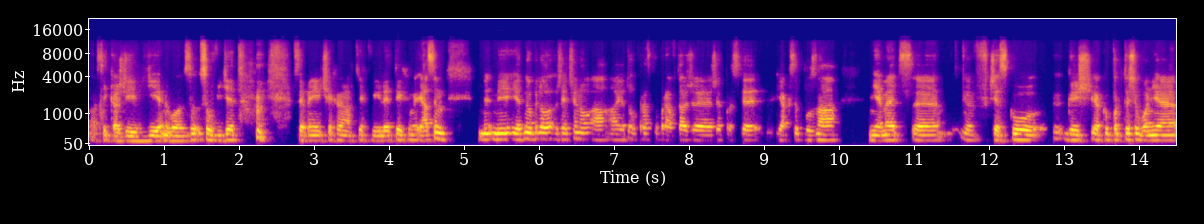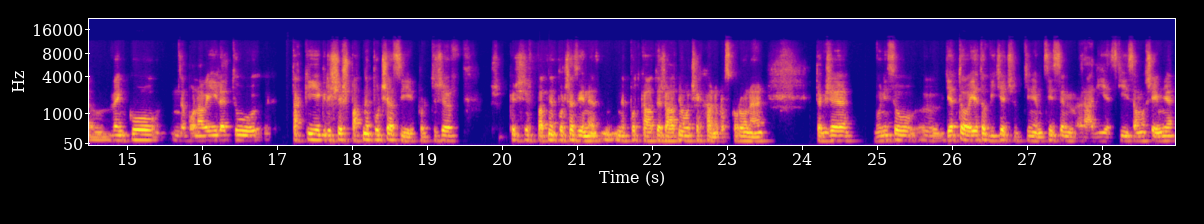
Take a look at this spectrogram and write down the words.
asi každý ví, nebo jsou vidět v Čechách na těch výletech. Já jsem, mi jedno bylo řečeno a, a je to opravdu pravda, že, že prostě jak se pozná Němec eh, v Česku, když jako, protože on je venku nebo na výletu taky, když je špatné počasí, protože když je špatné počasí, ne, nepotkáte žádného Čecha, nebo skoro ne. Takže oni jsou, je to, je to vidět, že ti Němci sem rádi jezdí samozřejmě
